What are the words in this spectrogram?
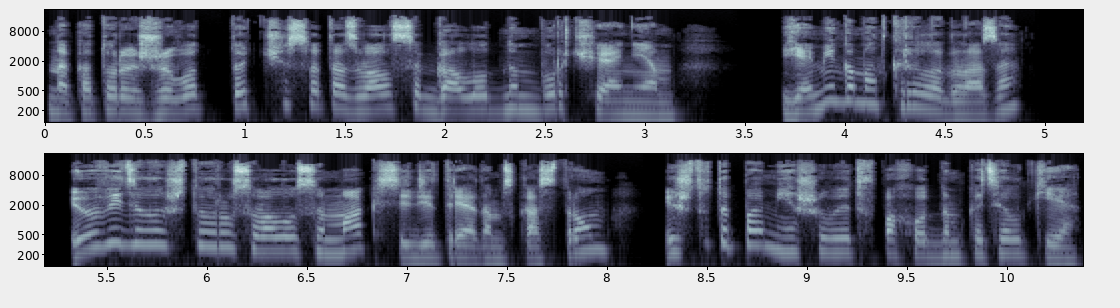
на который живот тотчас отозвался голодным бурчанием. Я мигом открыла глаза и увидела, что русоволосый маг сидит рядом с костром и что-то помешивает в походном котелке.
